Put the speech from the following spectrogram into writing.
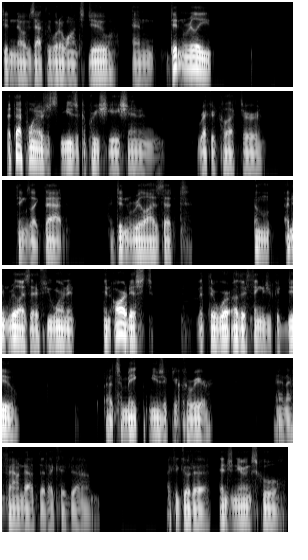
Didn't know exactly what I wanted to do, and didn't really at that point, I was just music appreciation and record collector, things like that. I didn't realize that, and I didn't realize that if you weren't an artist, that there were other things you could do uh, to make music your career. And I found out that I could, um, I could go to engineering school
